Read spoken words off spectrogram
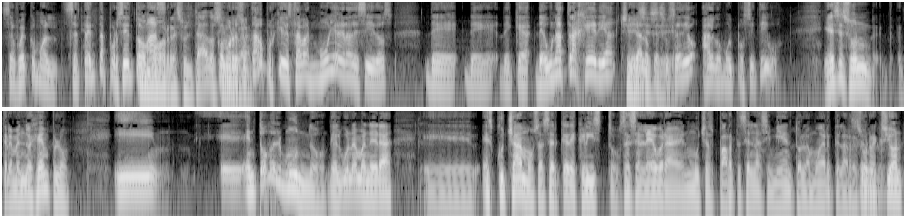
se fue como el 70% como más. resultado. sin como resultado, porque ellos estaban muy agradecidos de, de, de que de una tragedia, Sí, mira sí, lo que sí. sucedió, algo muy positivo. Y ese es un tremendo ejemplo. Y eh, en todo el mundo, de alguna manera, eh, escuchamos acerca de Cristo. Se celebra en muchas partes el nacimiento, la muerte, la resurrección.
